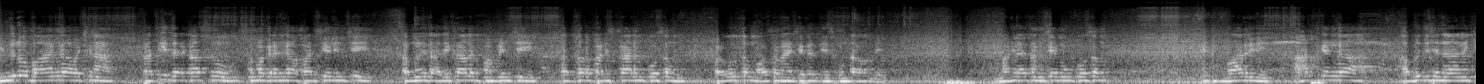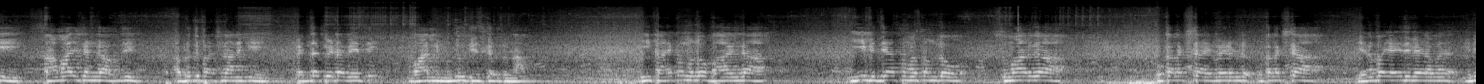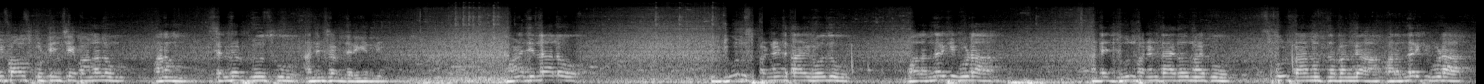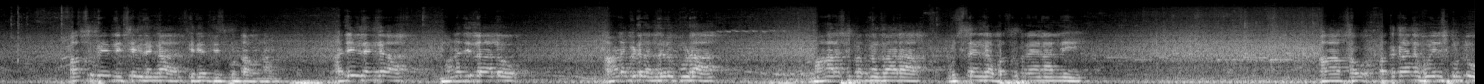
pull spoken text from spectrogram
ఇందులో భాగంగా వచ్చిన ప్రతి దరఖాస్తును సమగ్రంగా పరిశీలించి సంబంధిత అధికారులకు పంపించి తత్వర పరిష్కారం కోసం ప్రభుత్వం అవసరమైన చర్యలు తీసుకుంటా ఉంది. మహిళా సంక్షేమం కోసం వారిని ఆర్థికంగా అభివృద్ధి చెందడానికి సామాజికంగా అభివృద్ధి అభివృద్ధి పరచడానికి పెద్దపీట వేసి వారిని ముందుకు తీసుకెళ్తున్నాం. ఈ కార్యక్రమంలో భాగంగా ఈ విద్యా సంవత్సరంలో సుమారుగా ఒక లక్ష ఇరవై రెండు ఒక లక్ష ఎనభై ఐదు వేల యూనిఫామ్స్ కుట్టించే పనులను మనం సెల్ఫ్ హెల్ప్ గ్రూప్స్కు అందించడం జరిగింది. మన జిల్లాలో జూన్ పన్నెండు తారీఖు రోజు వాళ్ళందరికీ కూడా అంటే జూన్ పన్నెండు తారీఖు రోజు మనకు స్కూల్ ప్రారంభం సందర్భంగా కూడా ఫస్ట్ పేరు ఇచ్చే విధంగా చర్యలు తీసుకుంటా ఉన్నాం. అదేవిధంగా మన జిల్లాలో ఆడబిడ్డలందరూ కూడా మహాలక్ష్మి పథకం ద్వారా ఉచితంగా బస్సు ప్రయాణాన్ని ఆ సౌ పథకాన్ని ఉపయోగించుకుంటూ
